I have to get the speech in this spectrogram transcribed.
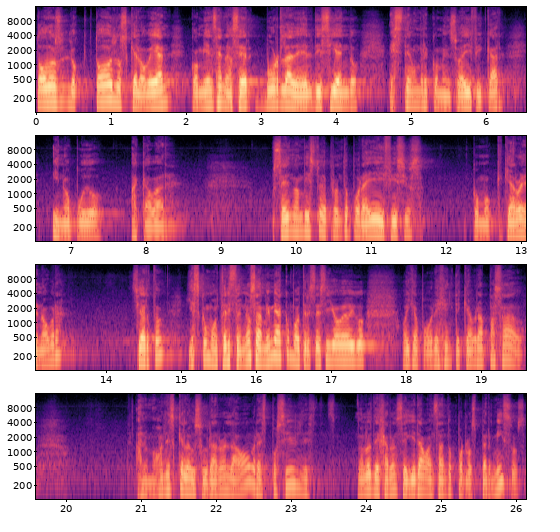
todos, los que lo vean comiencen a hacer burla de él diciendo, este hombre comenzó a edificar y no pudo acabar. ¿Ustedes no han visto de pronto por ahí edificios como que quedaron en obra? ¿Cierto? Y es como triste, no sé, a mí me da como tristeza y yo veo y digo, oiga, pobre gente, ¿qué habrá pasado? A lo mejor es que la usuraron la obra, es posible. No los dejaron seguir avanzando por los permisos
